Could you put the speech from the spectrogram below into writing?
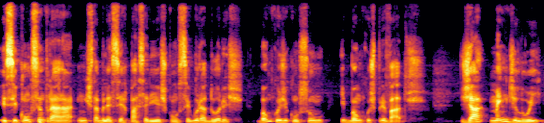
e se concentrará em estabelecer parcerias com seguradoras, bancos de consumo e bancos privados. Já Mandy Lui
